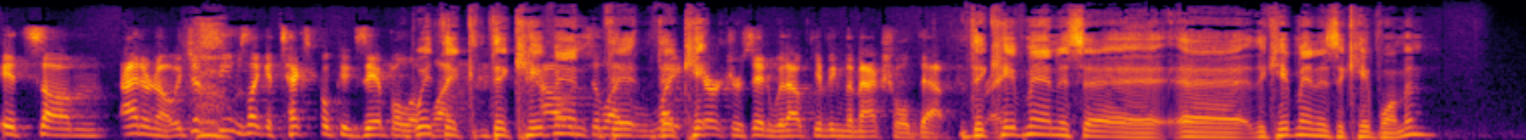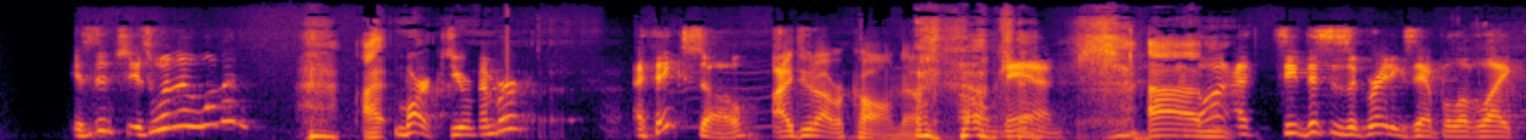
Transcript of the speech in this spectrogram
it's um, I don't know. It just seems like a textbook example of Wait, like the, the caveman to like the, write ca- characters in without giving them actual depth. The right? caveman is a uh, the caveman is a cave woman. Is it? Is one a woman? I, Mark, do you remember? I think so. I do not recall. No. oh okay. man. Um, I I, see, this is a great example of like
